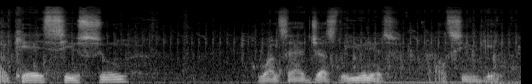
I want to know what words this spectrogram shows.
Okay see you soon. Once I adjust the unit I'll see you again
